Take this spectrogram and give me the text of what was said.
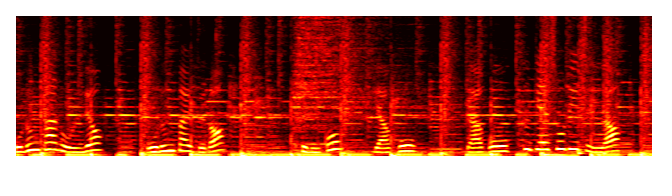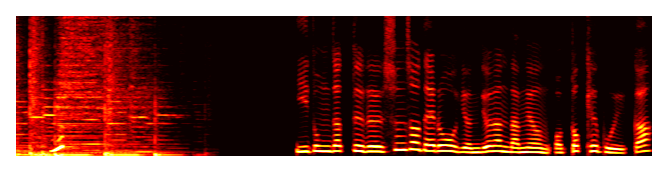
오른팔 올려, 오른발 들어. 그리고 야구, 야구 크게 소리 질러. 웁! 이 동작들을 순서대로 연결한다면 어떻게 보일까?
